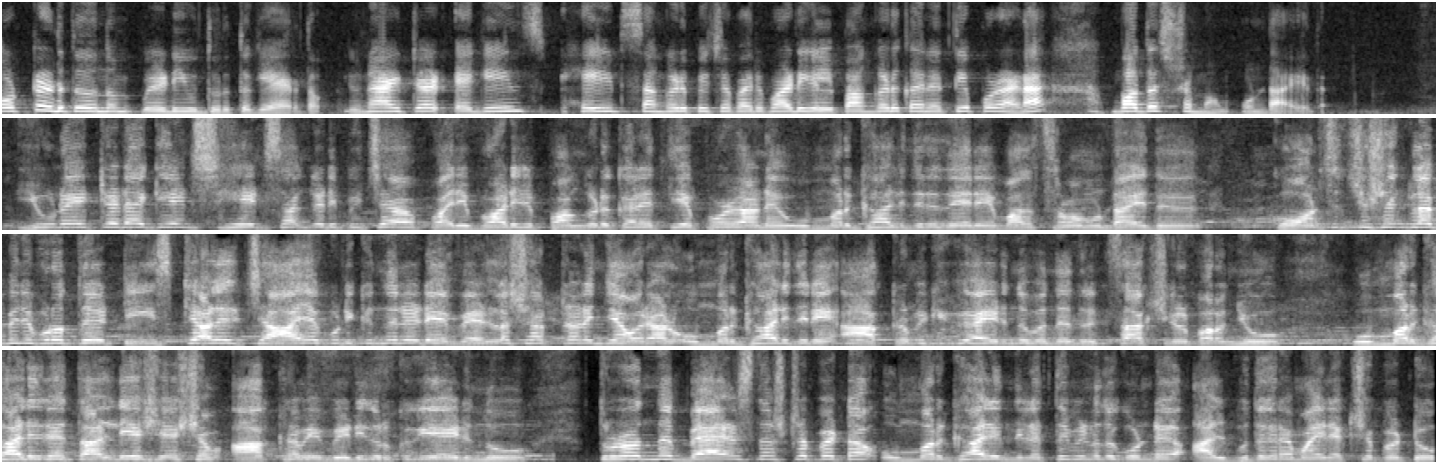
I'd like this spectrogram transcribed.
തൊട്ടടുത്തു നിന്നും വെടിയുതിർത്തുകയായിരുന്നു. യുണൈറ്റഡ് എഗെയിൻസ്റ്റ് ഹെയ്റ്റ് സംഘടിപ്പിച്ച പരിപാടിയിൽ പങ്കെടുക്കാൻ എത്തിയപ്പോഴാണ് വധശ്രമം ഉണ്ടായത്. യുണൈറ്റഡ് അഗേൻസ്റ്റ് ഹേറ്റ് സംഘടിപ്പിച്ച പരിപാടിയിൽ പങ്കെടുക്കാനെത്തിയപ്പോഴാണ് ഉമ്മർ ഖാലിദിന് നേരെ വധശ്രമമുണ്ടായത് കോൺസ്റ്റിറ്റ്യൂഷൻ ക്ലബിന് പുറത്ത് ടീ സ്റ്റാളിൽ ചായ കുടിക്കുന്നതിനിടെ വെള്ള ഷർട്ടണിഞ്ഞ ഒരാൾ ഉമ്മർ ഖാലിദിനെ ആക്രമിക്കുകയായിരുന്നുവെന്ന് ദൃക്സാക്ഷികൾ പറഞ്ഞു. ഉമ്മർ ഖാലിദിനെ തള്ളിയ ശേഷം ആക്രമി വെടിനിർക്കുകയായിരുന്നു തുടർന്ന് ബാലൻസ് നഷ്ടപ്പെട്ട ഉമ്മർ ഖാലിദ് നിലത്ത് വീണതുകൊണ്ട് അത്ഭുതകരമായി രക്ഷപ്പെട്ടു.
